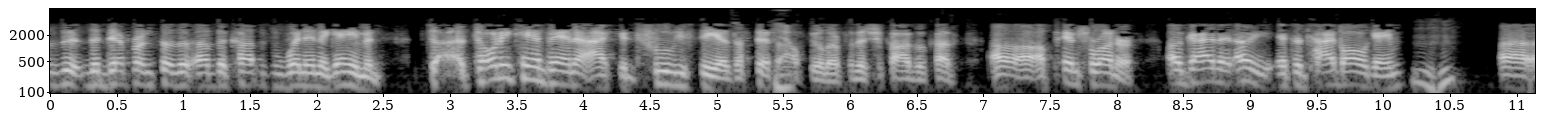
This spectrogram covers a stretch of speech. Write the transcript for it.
the, the difference of the of the Cubs winning a game. And uh, Tony Campana, I could truly see as a fifth Yeah. outfielder for the Chicago Cubs, a, a pinch runner, a guy that hey, it's a tie ball game Mm-hmm. uh,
